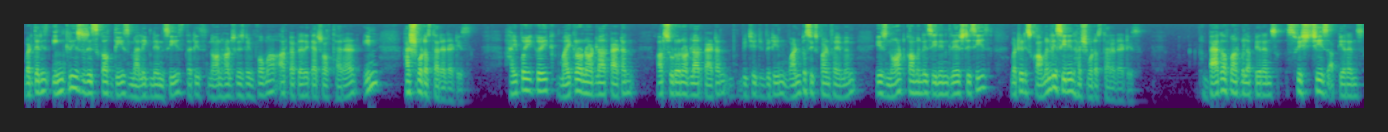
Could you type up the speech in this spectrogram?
but there is increased risk of these malignancies, that is non-Hodgkin's lymphoma or papillary carcinoma of thyroid in Hashimoto's thyroiditis. Hypoechoic micronodular pattern or pseudonodular pattern, which is between 1 to 6.5 mm, is not commonly seen in Graves' disease, but it is commonly seen in Hashimoto's thyroiditis. Bag of marble appearance, Swiss cheese appearance,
